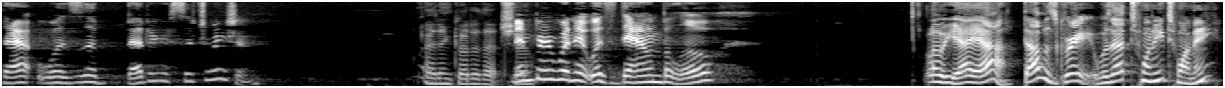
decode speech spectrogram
that was a better situation. I didn't go to that show. Remember when it was down below? Oh yeah, yeah, that was great. Was that 2020?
